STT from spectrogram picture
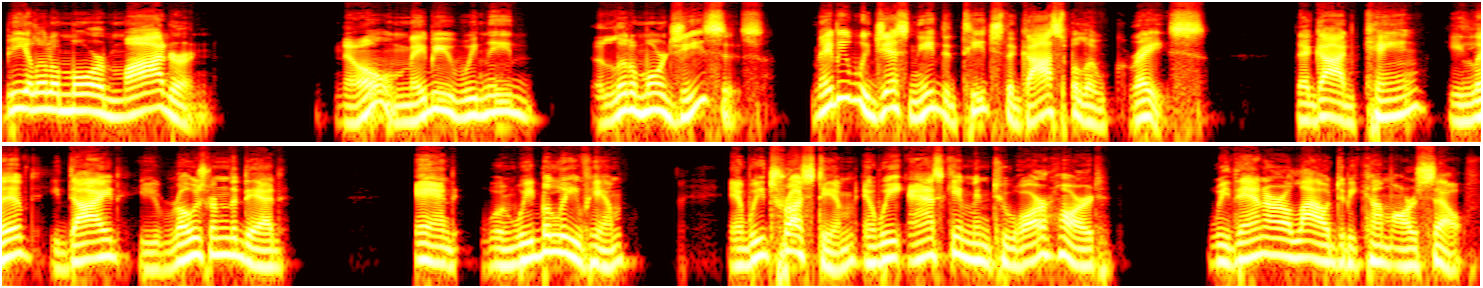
be a little more modern. No, maybe we need a little more Jesus. Maybe we just need to teach the gospel of grace that God came, He lived, He died, He rose from the dead. And when we believe Him and we trust Him and we ask Him into our heart, we then are allowed to become ourselves.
